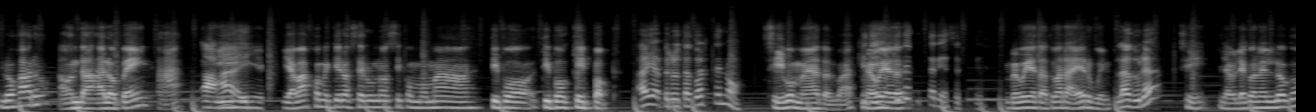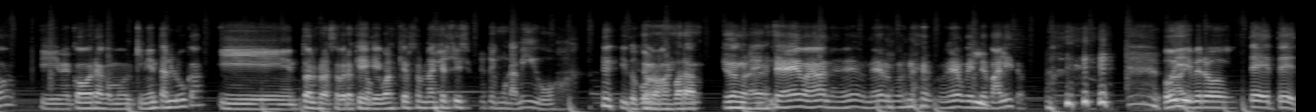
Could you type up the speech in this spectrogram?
los aros. A onda, a lo paint. Ah, Ah, y, y abajo me quiero hacer uno así como más tipo, tipo K-pop. Ah, ya, pero tatuarte no. Sí, pues me voy a tatuar. ¿Qué, Me te, voy qué a, te gustaría hacerte? me voy a tatuar a Erwin. ¿La dura? Sí, ya hablé con el loco y me cobra como 500 lucas y en todo el brazo, pero que, que igual quiero hacer más ejercicio. Yo tengo un amigo y te cobro más barato. Yo tengo sí, eh, un, Erwin, un Erwin de palito. Oye, Ay. pero te, te,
